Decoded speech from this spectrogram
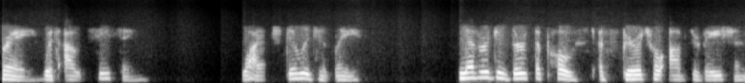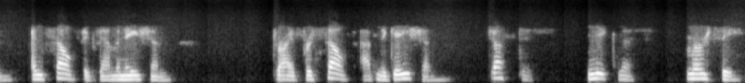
Pray without ceasing. Watch diligently. Never desert the post of spiritual observation and self examination. Strive for self abnegation, justice, meekness, mercy,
